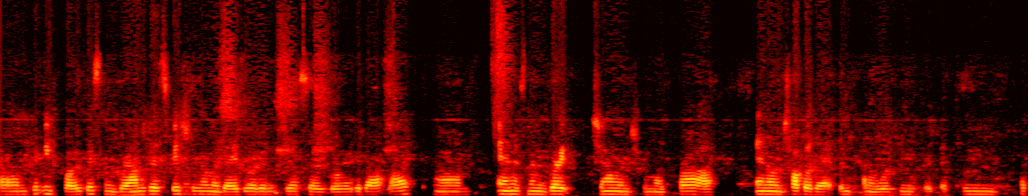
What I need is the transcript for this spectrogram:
um, kept me focused and grounded, especially on the days where I didn't feel so worried about life. Um, and it's been a great challenge for my craft and on top of that, been kind of working with a, team of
